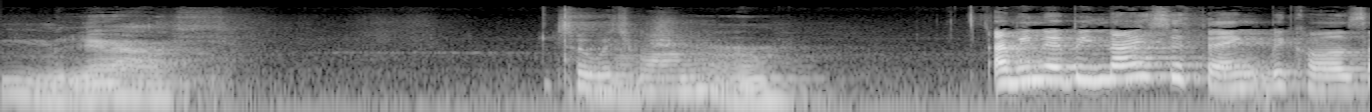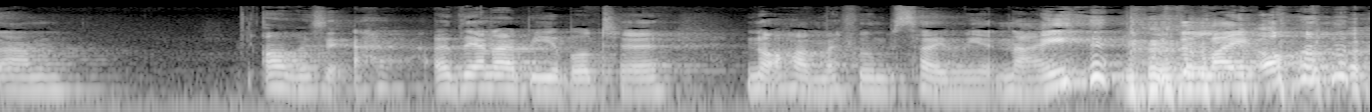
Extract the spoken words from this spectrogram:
mm, yes. So which one? Sure. I mean, it'd be nice to think because um, obviously uh, then I'd be able to not have my phone beside me at night with the light on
